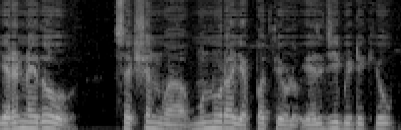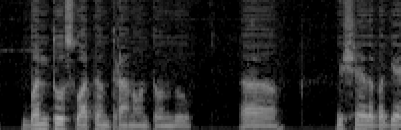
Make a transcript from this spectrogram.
ಎರಡನೇದು ಸೆಕ್ಷನ್ ಮುನ್ನೂರ ಎಪ್ಪತ್ತೇಳು L G B T Q ಬಂತು ಸ್ವಾತಂತ್ರ್ಯ ಅನ್ನುವಂಥ ಒಂದು ವಿಷಯದ ಬಗ್ಗೆ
